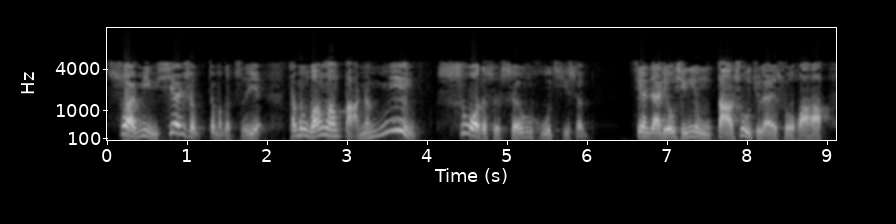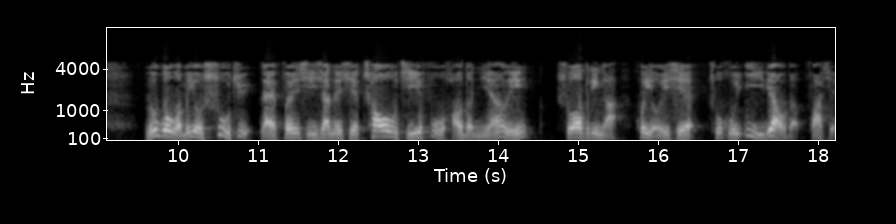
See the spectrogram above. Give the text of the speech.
算命先生这么个职业。他们往往把那命。说的是神乎其神。现在流行用大数据来说话哈。如果我们用数据来分析一下那些超级富豪的年龄，说不定啊会有一些出乎意料的发现。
